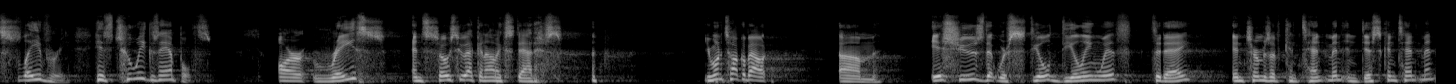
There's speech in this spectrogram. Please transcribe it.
Slavery. His two examples are race and socioeconomic status. you want to talk about um, issues that we're still dealing with today in terms of contentment and discontentment?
